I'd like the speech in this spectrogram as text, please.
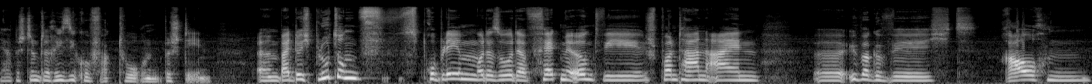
ja, bestimmte Risikofaktoren bestehen. Ähm, bei Durchblutungsproblemen oder so, da fällt mir irgendwie spontan ein, äh, Übergewicht, Rauchen,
